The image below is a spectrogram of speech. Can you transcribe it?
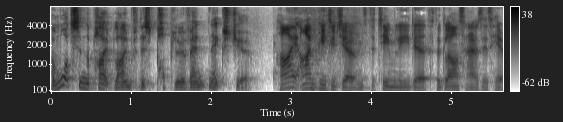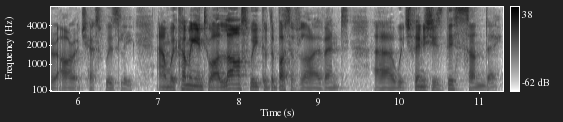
and what's in the pipeline for this popular event next year. Hi, I'm Peter Jones, the team leader for the glasshouses here at RHS Wisley, and we're coming into our last week of the butterfly event, uh, which finishes this Sunday.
